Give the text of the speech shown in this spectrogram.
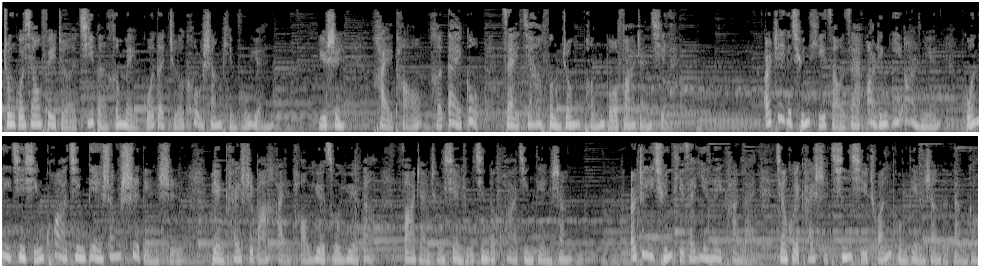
中国消费者基本和美国的折扣商品无缘。于是，海淘和代购在夹缝中蓬勃发展起来。而这个群体早在2012年国内进行跨境电商试点时，便开始把海淘越做越大，发展成现如今的跨境电商。而这一群体在业内看来，将会开始侵袭传统电商的蛋糕。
